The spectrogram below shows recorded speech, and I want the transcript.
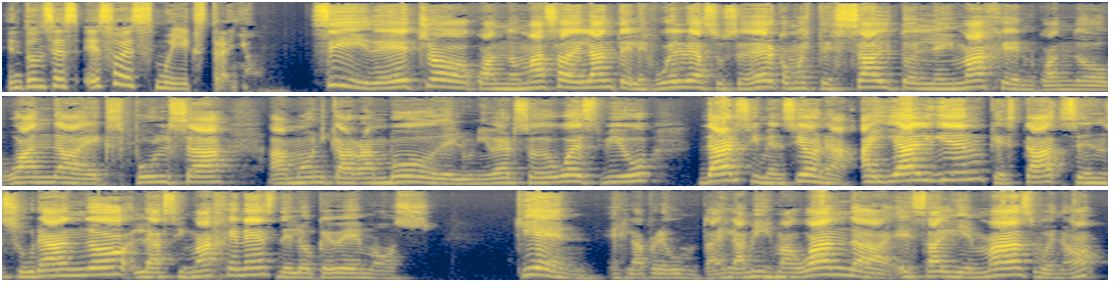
Entonces, eso es muy extraño. Sí, de hecho, cuando más adelante les vuelve a suceder como este salto en la imagen, cuando Wanda expulsa a Mónica Rambeau del universo de Westview, Darcy menciona, hay alguien que está censurando las imágenes de lo que vemos. ¿Quién? Es la pregunta. ¿Es la misma Wanda? ¿Es alguien más? Bueno,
